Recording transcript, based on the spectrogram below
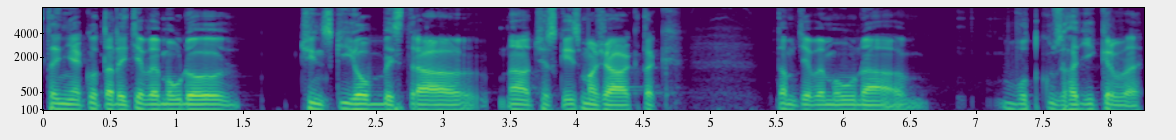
Stejně jako tady tě vemou do čínského bystra na český smažák, tak tam tě vemou na vodku z hadí krve.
